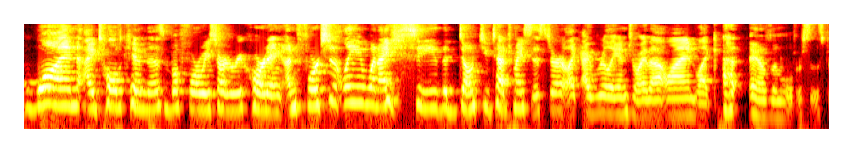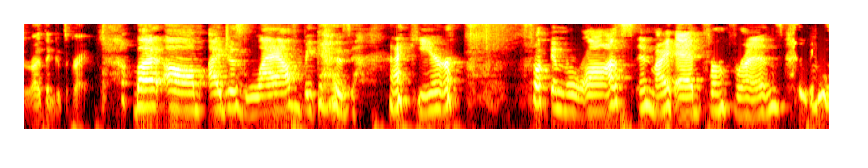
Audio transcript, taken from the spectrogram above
one, I told Kim this before we started recording. Unfortunately, when I see the "Don't you touch my sister," like I really enjoy that line. Like as an older sister, I think it's great. But um, I just laugh because I hear fucking Ross in my head from Friends because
